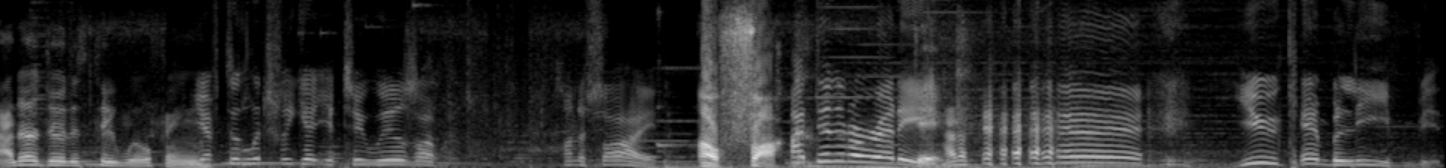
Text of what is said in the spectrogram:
How do I do this two wheel thing? You have to literally get your two wheels up on the side. Oh fuck. I did it already! You can believe it.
